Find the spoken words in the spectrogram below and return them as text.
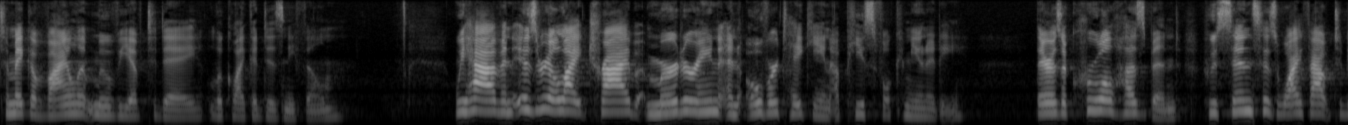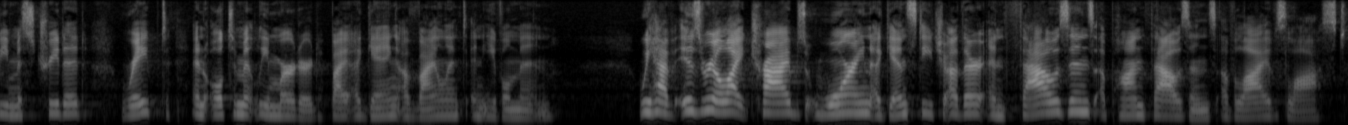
to make a violent movie of today look like a Disney film. We have an Israelite tribe murdering and overtaking a peaceful community. There is a cruel husband who sends his wife out to be mistreated, raped, and ultimately murdered by a gang of violent and evil men. We have Israelite tribes warring against each other and thousands upon thousands of lives lost.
